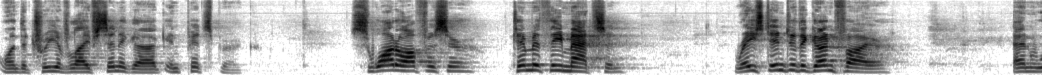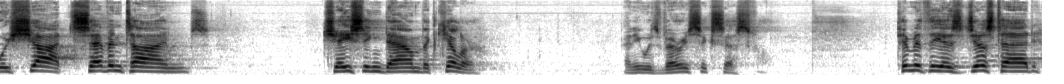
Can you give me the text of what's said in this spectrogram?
on the Tree of Life Synagogue in Pittsburgh. SWAT officer Timothy Matson raced into the gunfire and was shot seven times chasing down the killer, and he was very successful. Timothy has just had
